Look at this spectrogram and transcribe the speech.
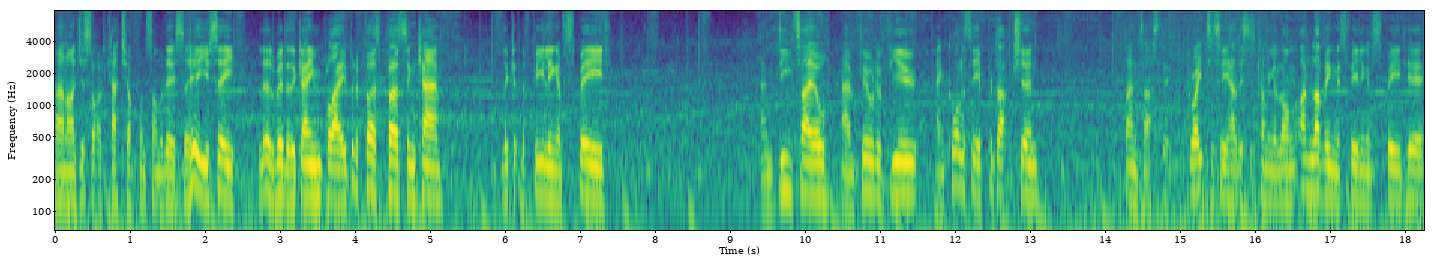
and I just sort of catch up on some of this. So here you see a little bit of the gameplay, a bit of first person cam. Look at the feeling of speed and detail and field of view and quality of production. Fantastic. Great to see how this is coming along. I'm loving this feeling of speed here.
